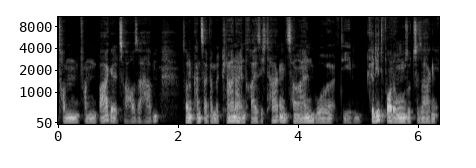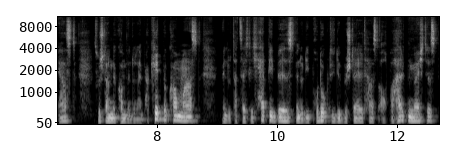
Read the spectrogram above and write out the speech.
Tonnen von Bargeld zu Hause haben, sondern kannst einfach mit Klarna in 30 Tagen zahlen, wo die Kreditforderung sozusagen erst zustande kommt, wenn du dein Paket bekommen hast, wenn du tatsächlich happy bist, wenn du die Produkte, die du bestellt hast, auch behalten möchtest,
